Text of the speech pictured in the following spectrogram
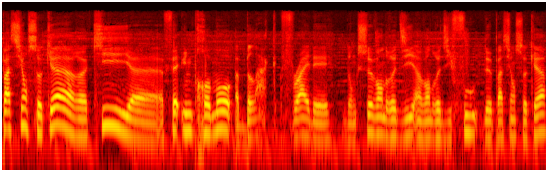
Passion Soccer qui fait une promo Black Friday. Donc ce vendredi, un vendredi fou de Passion Soccer.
